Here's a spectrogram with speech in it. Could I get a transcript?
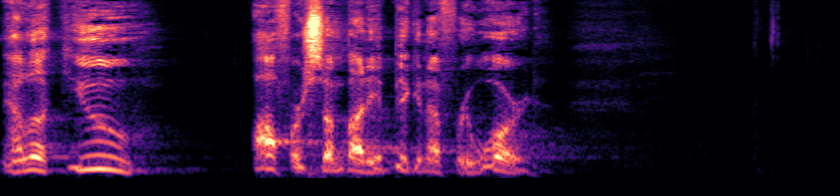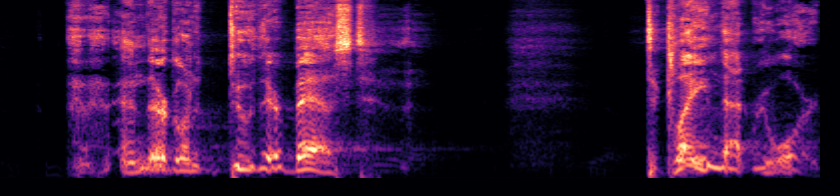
Now, look, you offer somebody a big enough reward, and they're going to do their best to claim that reward.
